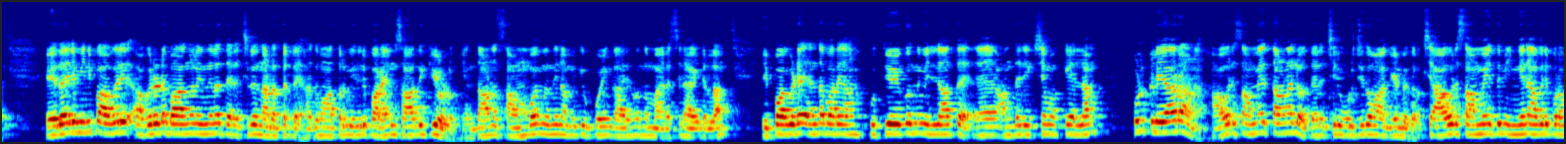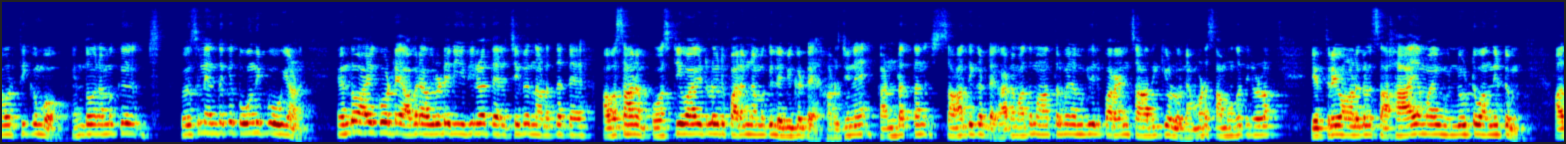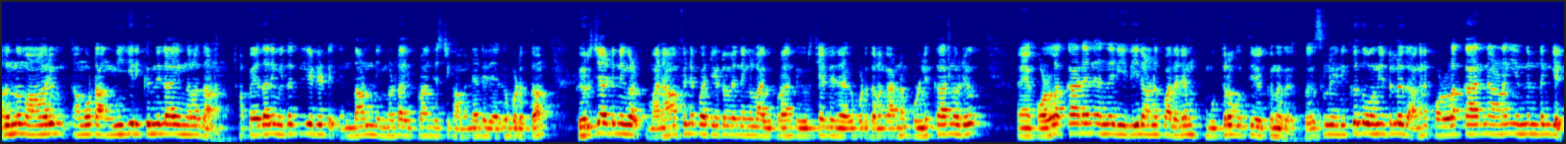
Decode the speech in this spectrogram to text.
ഏതായാലും ഇനിയിപ്പോൾ അവർ അവരുടെ ഭാഗങ്ങൾ നിന്നുള്ള തെരച്ചിൽ നടത്തട്ടെ. അത് മാത്രമേ ഇതിൽ പറയാൻ സാധിക്കുകയുള്ളൂ. എന്താണ് സംഭവം എന്ന് നമുക്ക് ഇപ്പോഴും കാര്യങ്ങളൊന്നും മനസ്സിലായിട്ടില്ല. ഇപ്പോൾ അവിടെ എന്താ പറയുക കുത്തിയൊഴുക്കൊന്നും ഇല്ലാത്ത അന്തരീക്ഷമൊക്കെ എല്ലാം ഫുൾ ക്ലിയർ ആണ്. ആ ഒരു സമയത്താണല്ലോ തെരച്ചിൽ ഊർജിതമാക്കേണ്ടത്. പക്ഷെ ആ ഒരു സമയത്തും ഇങ്ങനെ അവർ പ്രവർത്തിക്കുമ്പോൾ എന്തോ നമുക്ക് പേഴ്സണലി എന്തൊക്കെ തോന്നിപ്പോവുകയാണ്. എന്തോ ആയിക്കോട്ടെ അവർ അവരുടെ രീതിയിലുള്ള തെരച്ചിൽ നടത്തട്ടെ. അവസാനം പോസിറ്റീവായിട്ടുള്ള ഒരു ഫലം നമുക്ക് ലഭിക്കട്ടെ. അർജുനെ കണ്ടെത്താൻ സാധിക്കട്ടെ. കാരണം അത് മാത്രമേ നമുക്ക് ഇതിൽ പറയാൻ സാധിക്കുകയുള്ളൂ. നമ്മുടെ സമൂഹത്തിലുള്ള എത്രയോ ആളുകൾ സഹായമായി മുന്നോട്ട് വന്നിട്ടും അതൊന്നും ആരും അങ്ങോട്ട് അംഗീകരിക്കുന്നില്ല എന്നുള്ളതാണ്. അപ്പോൾ ഏതായാലും ഇതൊക്കെ കേട്ടിട്ട് എന്താണ് നിങ്ങളുടെ അഭിപ്രായം? ജസ്റ്റ് കമന്റായിട്ട് രേഖപ്പെടുത്താം തീർച്ചയായിട്ടും നിങ്ങൾ മനാഫിനെ പറ്റിയിട്ടുള്ള നിങ്ങളുടെ അഭിപ്രായം തീർച്ചയായിട്ടും രേഖപ്പെടുത്തണം. കാരണം പുള്ളിക്കാരനൊരു കൊള്ളക്കാരൻ എന്ന രീതിയിലാണ് പലരും മുദ്ര കുത്തി വെക്കുന്നത്. പേഴ്സണലി എനിക്ക് തോന്നിയിട്ടുള്ളത് അങ്ങനെ കൊള്ളക്കാരനാണ് എന്നുണ്ടെങ്കിൽ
